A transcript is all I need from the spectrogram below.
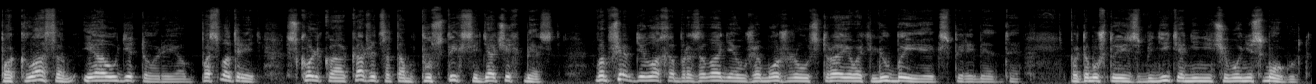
по классам и аудиториям, посмотреть, сколько окажется там пустых сидячих мест – Вообще в делах образования уже можно устраивать любые эксперименты, потому что изменить они ничего не смогут.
